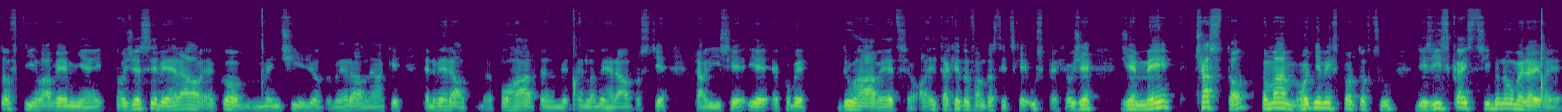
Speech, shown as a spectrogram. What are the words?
to v té hlavě měj, to, že si vyhrál jako menší, že to vyhrál nějaký, ten vyhrál pohár, ten, tenhle vyhrál prostě talíř, je, je jakoby druhá věc, jo. ale i tak je to fantastický úspěch, jo. Že, že my často, to mám hodně mých sportovců, když získají stříbrnou medaili,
